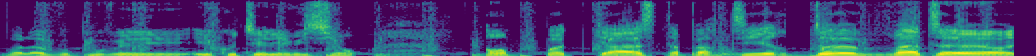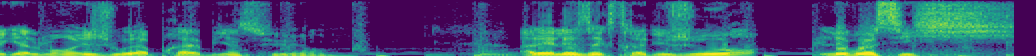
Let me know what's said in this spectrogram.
Voilà, vous pouvez écouter l'émission en podcast à partir de 20h également et jouer après bien sûr. Allez, les extraits du jour, les voici.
